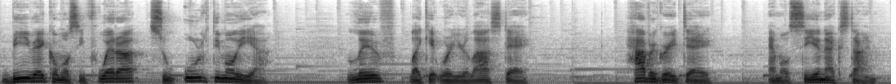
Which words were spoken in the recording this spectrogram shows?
vive como si fuera su último día. Live like it were your last day. Have a great day, and we'll see you next time.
